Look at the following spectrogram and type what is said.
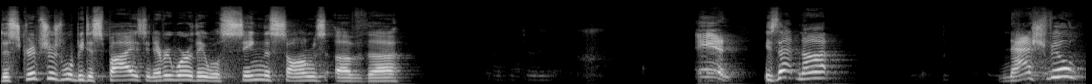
The scriptures will be despised, and everywhere they will sing the songs of the. And is that not Nashville?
